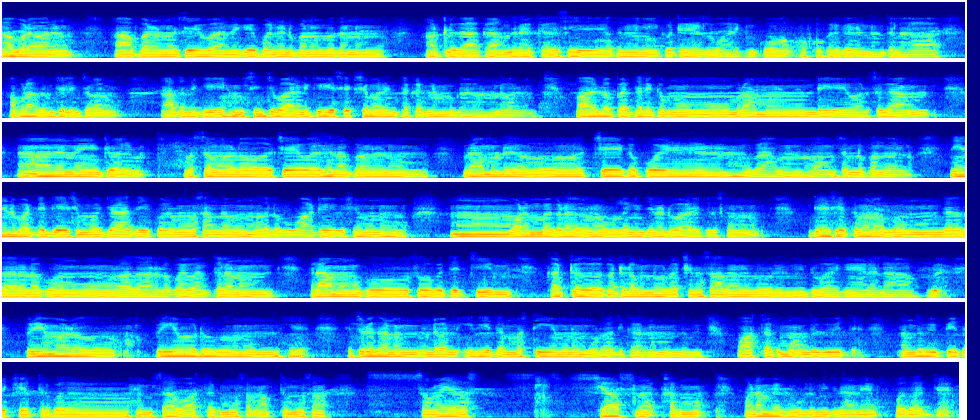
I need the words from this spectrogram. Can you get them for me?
లోబడవలను. ఆ పనులను చేయవారికి పన్నెండు పనులు అట్లుగాక అందరూ కలిసి అతనిని కొట్టిన వారికి ఇంకో ఒక్కొక్కరికి రెండంతల అపరాధం చెల్లించవలను అతనికి హింసించి వారికి శిక్ష మరింత కఠినంగా ఉండవలను వారిలో పెద్దరికమును బ్రాహ్మణు నుండి వరుసగా నిర్ణయించవలను ఉత్సవంలో చేయవలసిన పనులను బ్రాహ్మణుడు చేయకపోయిన బ్రాహ్మణులు అంశంను పొందవలను దీనిని బట్టి దేశము జాతి కులము సంఘము మొదలగు వాటి విషయమును వడంబగడలను ఉల్లంఘించినట్టు వారి తెలుసుకున్నాను. దేశహితములకు జలధారలకు రహదారులపై వంతెలను గ్రామముకు శోభ తెచ్చి కట్ట కట్టడంలో రక్షణ సాధనలు నిర్మించి వారికి ఎడల ప్రియముడు ప్రియుడును హెచ్చుడుగాను ఉండవని ఇది ధర్మస్థీయమును మూడో అధికారం ముందు వాస్తవము అందు అందు విపరీత క్షేత్ర పద హింస వాస్తవము సమాప్తము స- సమయ శాసన కర్మ వడంబెకు ఉల్లంఘించిన అనే పదో అధ్యాయం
